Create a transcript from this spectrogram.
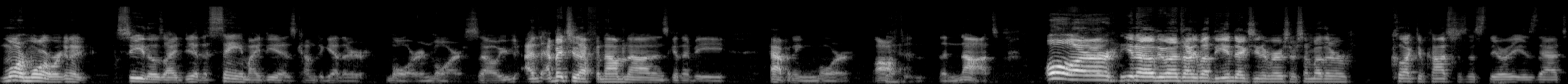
more and more we're going to see those ideas, the same ideas come together more and more. So I, I bet you that phenomenon is going to be happening more often yeah. than not. Or, you know, if you want to talk about the index universe or some other collective consciousness theory, is that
